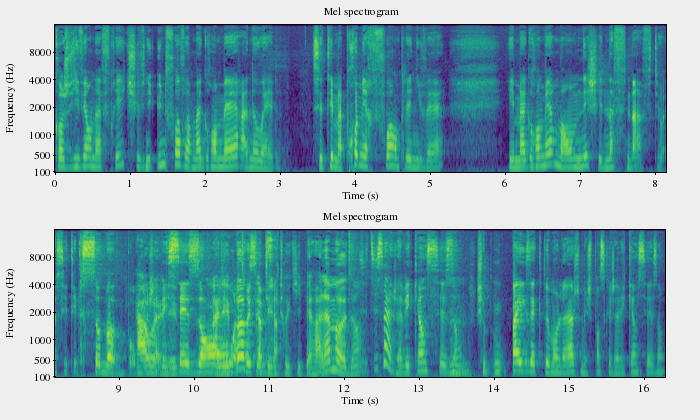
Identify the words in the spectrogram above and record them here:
quand je vivais en Afrique, je suis venue une fois voir ma grand-mère à Noël. C'était ma première fois en plein hiver. Et ma grand-mère m'a emmenée chez Naf Naf, tu vois, c'était le summum pour moi. Ah ouais, J'avais et 16 ans À l'époque, c'était le truc hyper à la mode. hein. C'était ça, j'avais 15-16 ans. Mm. Je, pas exactement l'âge, mais je pense que j'avais 15-16 ans.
